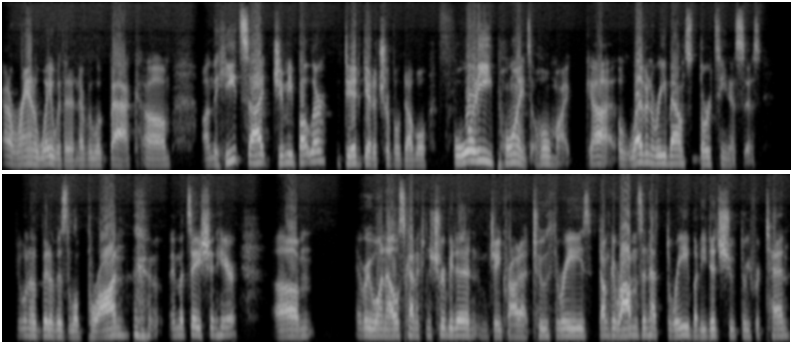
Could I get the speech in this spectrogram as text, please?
kind of ran away with it and never looked back. Um, on the Heat side, Jimmy Butler did get a triple double, 40 points. Oh my God, 11 rebounds, 13 assists doing a bit of his LeBron imitation here. Um, Everyone else kind of contributed. Jae Crowder had two threes. Duncan Robinson had three, but he did shoot three for 10.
